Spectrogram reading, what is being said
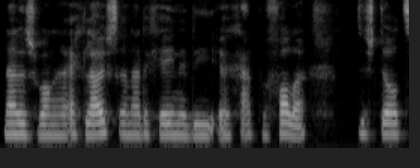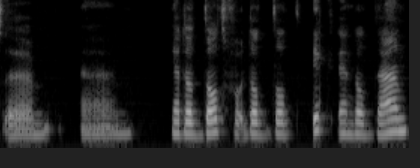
naar de zwangere. Echt luisteren naar degene die gaat bevallen. Dus dat, um, um, ja, dat, dat, dat, dat ik en dat Daan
